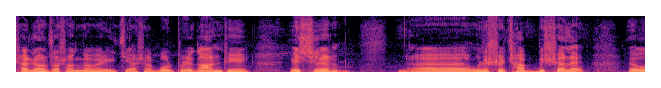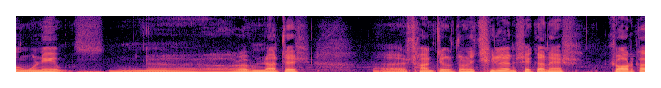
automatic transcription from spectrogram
স্বাধীনতা সংগ্রামের ইতিহাস। আর বোলপুরে গান্ধী এসেছিলেন উনিশশো ছাব্বিশ সালে এবং উনি রবীন্দ্রনাথের শান্তিনিকেতনে ছিলেন। সেখানে চরকা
